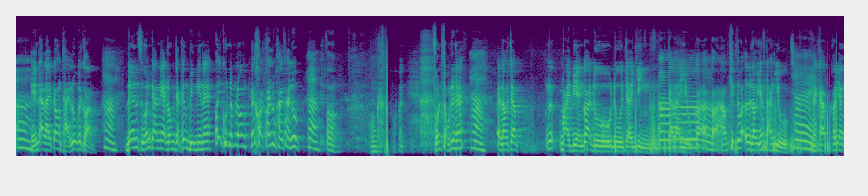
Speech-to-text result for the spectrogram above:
เออเห็นอะไรต้องถ่ายรูปไปก่อนค่ะเดินสวนกันเนี่ยลงจากเครื่องบินนี่นะเฮ้ยคุณดำรงเฮ้ยขอถ่ายรูปขอถ่ายรูปค่ะอ๋อผมก็โอ้ยฝนตกด้วยนะค่ะเราจะบ่ายเบี่ยงก็ดูดูจะยิงอ่าจะอะไรอยู่ก็ก็เอาคิดว่าเออเรายังดังอยู่ใช่นะครับเขายัง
